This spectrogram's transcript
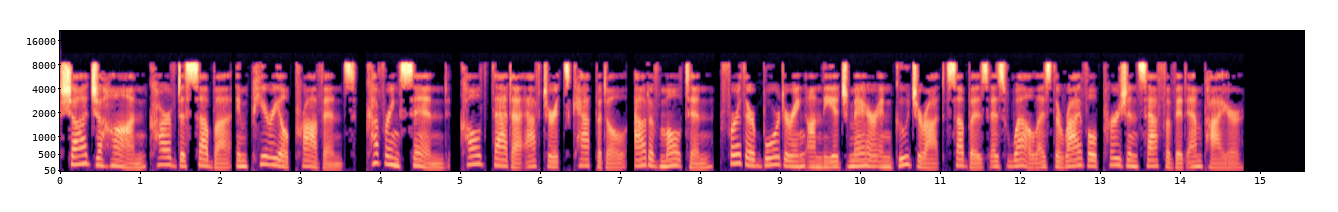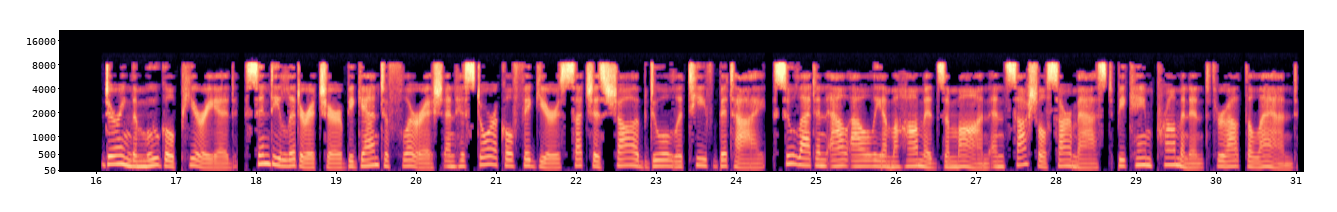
Shah Jahan carved a suba imperial province, covering Sindh, called Thatta after its capital, out of Multan, further bordering on the Ajmer and Gujarat subas as well as the rival Persian Safavid Empire. During the Mughal period, Sindhi literature began to flourish and historical figures such as Shah Abdul Latif Bhittai, Sulatan al-Awliya Muhammad Zaman and Sachal Sarmast became prominent throughout the land.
